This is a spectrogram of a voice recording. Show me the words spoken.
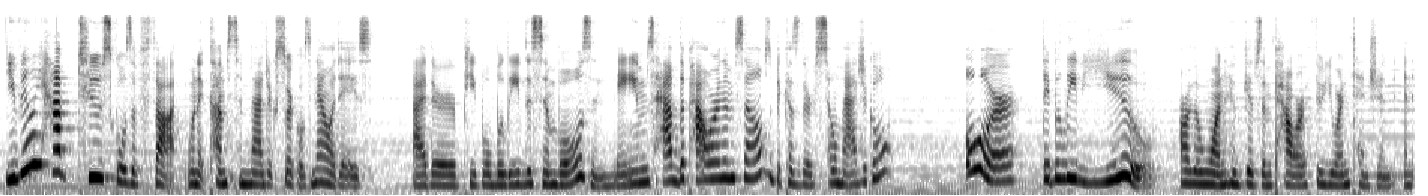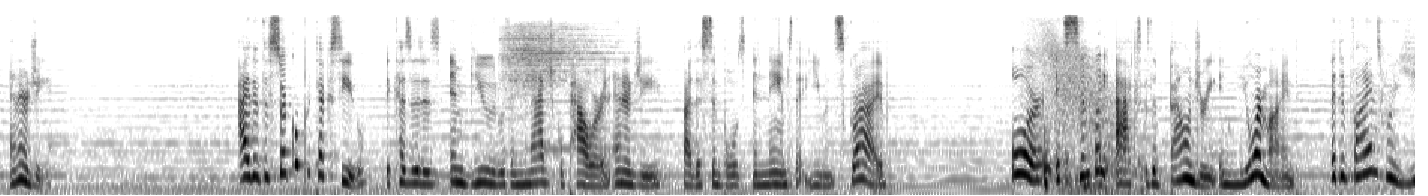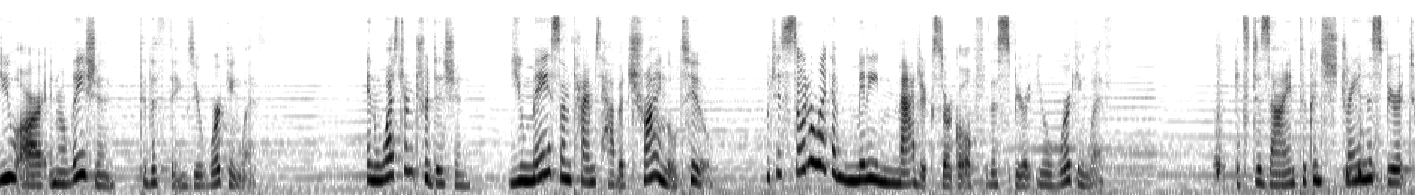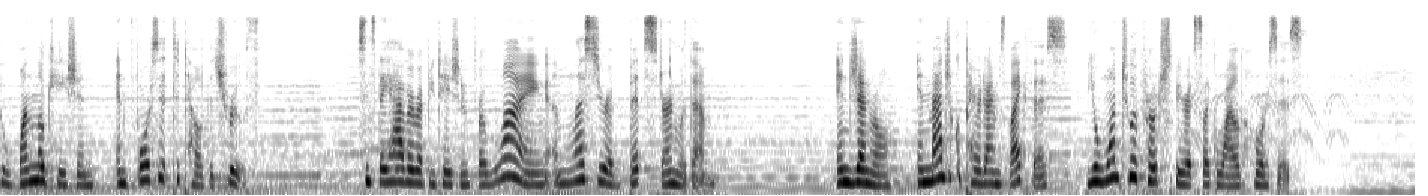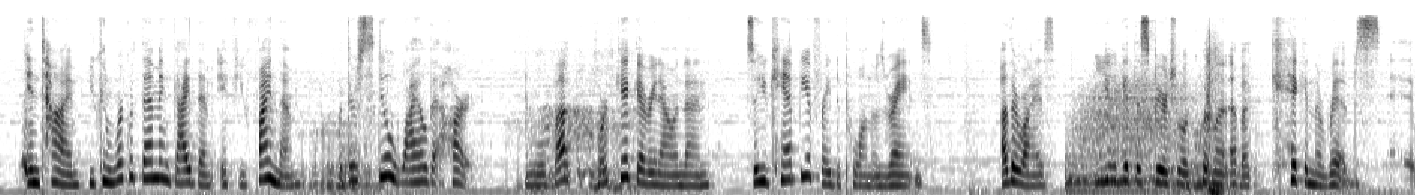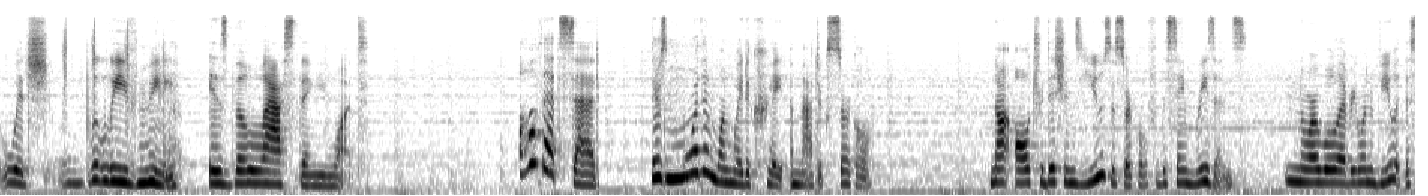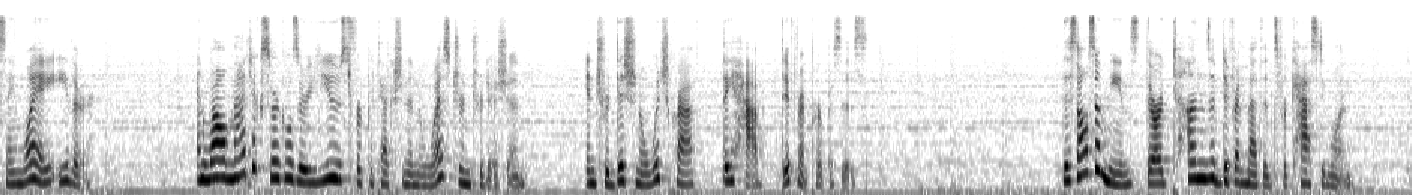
You really have two schools of thought when it comes to magic circles nowadays. Either people believe the symbols and names have the power themselves because they're so magical, or they believe you are the one who gives them power through your intention and energy. Either the circle protects you because it is imbued with a magical power and energy by the symbols and names that you inscribe, or it simply acts as a boundary in your mind that defines where you are in relation to the things you're working with. In Western tradition, you may sometimes have a triangle too, which is sort of like a mini magic circle for the spirit you're working with. It's designed to constrain the spirit to one location and force it to tell the truth. Since they have a reputation for lying unless you're a bit stern with them. In general, in magical paradigms like this, you'll want to approach spirits like wild horses, in time, you can work with them and guide them if you find them, but they're still wild at heart and will buck or kick every now and then, so you can't be afraid to pull on those reins. Otherwise, you'll get the spiritual equivalent of a kick in the ribs, which, believe me, is the last thing you want. All that said, there's more than one way to create a magic circle. Not all traditions use a circle for the same reasons. nor will everyone view it the same way either. And while magic circles are used for protection in the Western tradition, in traditional witchcraft, they have different purposes. This also means there are tons of different methods for casting one.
